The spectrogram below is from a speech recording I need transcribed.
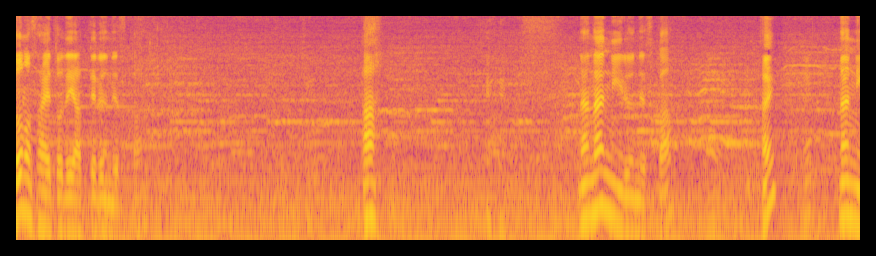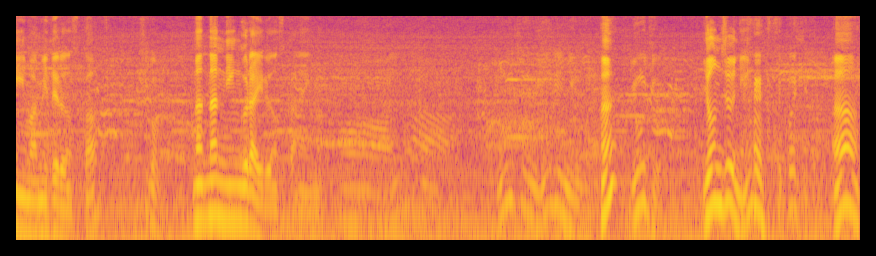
どのサイトでやってるんですか？あな何人いるんですか？はい。何人今見てるんですか？な何人ぐらいいるんですかね今？あー今41人ぐらい。40 40人？うん少しあ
